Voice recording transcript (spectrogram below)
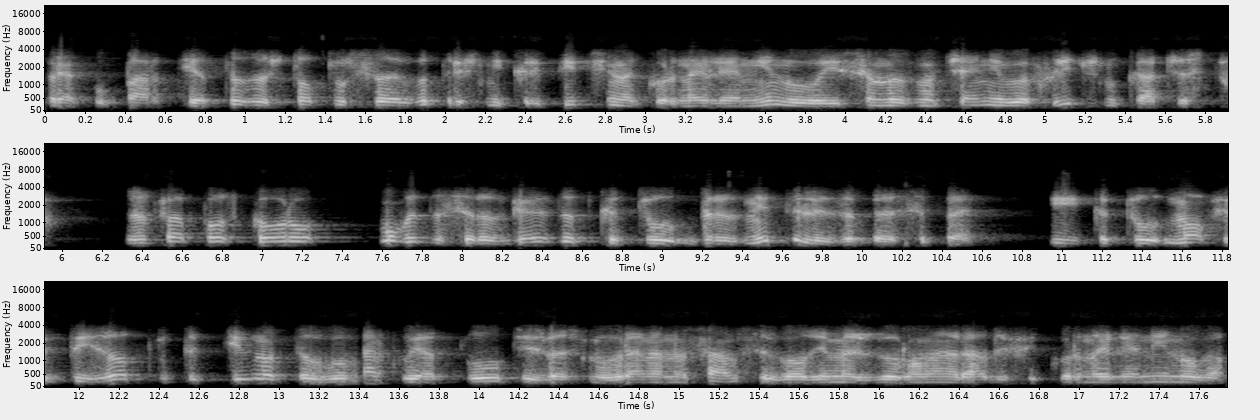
пряко партията, защото са вътрешни критици на Корнелия Нинова и са назначени в лично качество. Затова по-скоро могат да се разглеждат като дразнители за БСП и като нов епизод от активната война, която от известно време насам се води между Румен Радев и Корнелия Нинова.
